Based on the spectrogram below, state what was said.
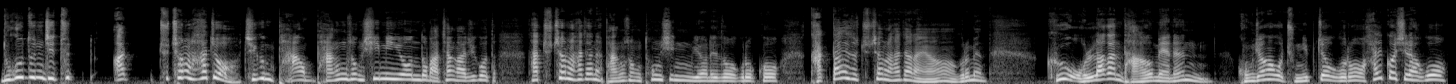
누구든지 투, 아, 추천을 하죠. 지금 방, 방송 심의위원도 마찬가지고 다, 다 추천을 하잖아요. 방송통신위원회도 그렇고 각 당에서 추천을 하잖아요. 그러면 그 올라간 다음에는 공정하고 중립적으로 할 것이라고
